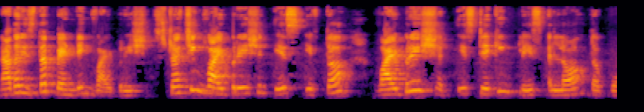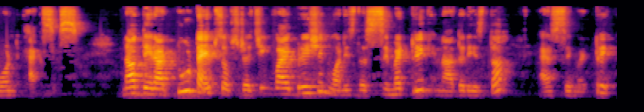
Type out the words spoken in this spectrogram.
another is the bending vibration. Stretching vibration is if the vibration is taking place along the bond axis. Now there are two types of stretching vibration. One is the symmetric, another is the asymmetric.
